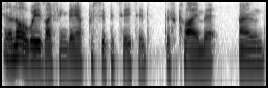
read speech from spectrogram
in a lot of ways I think they have precipitated this climate and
